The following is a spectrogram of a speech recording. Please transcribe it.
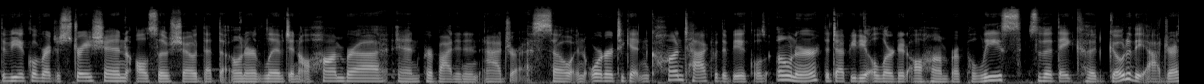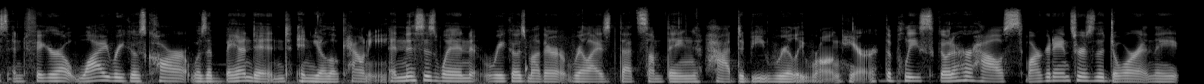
The vehicle registration also showed that the owner lived in Alhambra and provided an address. So, in order to get in contact with the vehicle's owner, the deputy alerted Alhambra police so that they could go to the address and figure out why Rico's car was abandoned in Yolo County. And this is when Rico's mother realized that some something had to be really wrong here. The police go to her house. Margaret answers the door and they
